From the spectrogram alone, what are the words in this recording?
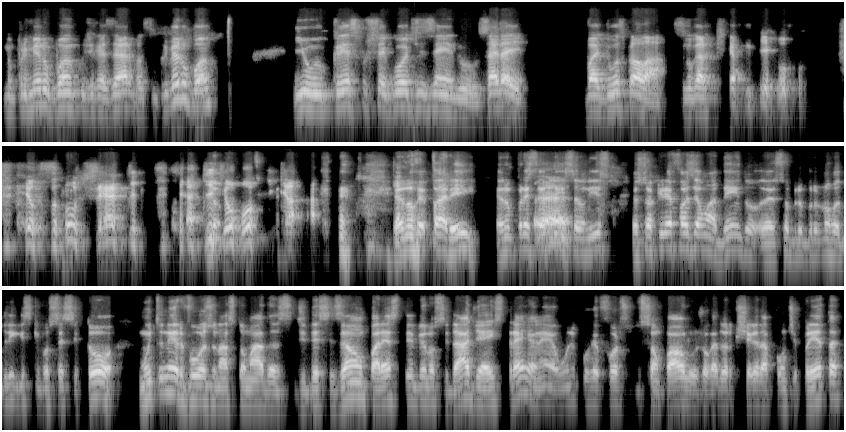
no primeiro banco de reservas, no primeiro banco, e o Crespo chegou dizendo: sai daí, vai duas para lá, esse lugar aqui é meu. Eu sou o chefe, é aqui que eu vou ficar. Eu não reparei, eu não prestei é. atenção nisso. Eu só queria fazer um adendo eh, sobre o Bruno Rodrigues que você citou. Muito nervoso nas tomadas de decisão, parece ter velocidade. É a estreia, né? O único reforço do São Paulo, o jogador que chega da Ponte Preta,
